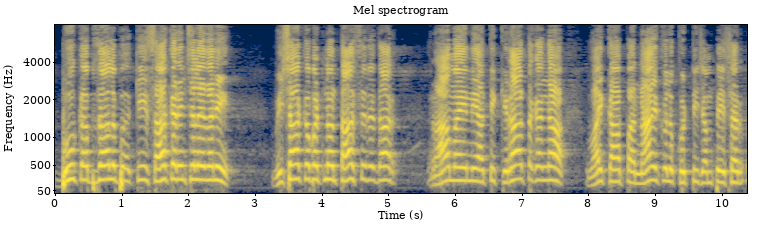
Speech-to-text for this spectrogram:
భూ కబ్జాలకి సహకరించలేదని విశాఖపట్నం తహసీల్దార్ రామయ్యని అతి కిరాతకంగా వైకాపా నాయకులు కొట్టి చంపేశారు.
